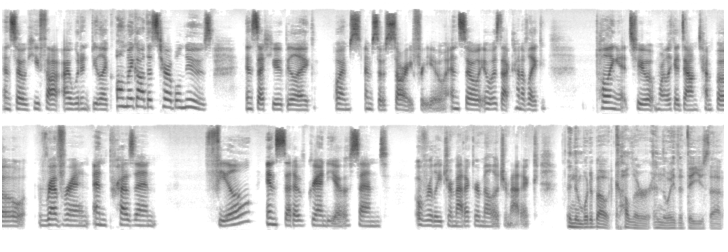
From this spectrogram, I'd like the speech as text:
And so he thought I wouldn't be like, "Oh my god, that's terrible news." Instead, he would be like, "Oh, I'm I'm so sorry for you." And so it was that kind of like pulling it to more like a down tempo, reverent and present feel instead of grandiose and overly dramatic or melodramatic. And then what about color and the way that they use that?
